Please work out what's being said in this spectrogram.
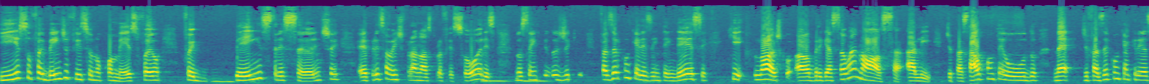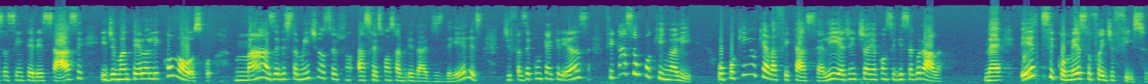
E isso foi bem difícil no começo, foi, foi bem estressante, é, principalmente para nós professores, no sentido de que fazer com que eles entendessem que, lógico, a obrigação é nossa ali, de passar o conteúdo, né, de fazer com que a criança se interessasse e de mantê-la ali conosco. Mas eles também tinham as responsabilidades deles de fazer com que a criança ficasse um pouquinho ali, o pouquinho que ela ficasse ali, a gente já ia conseguir segurá-la, né? Esse começo foi difícil,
